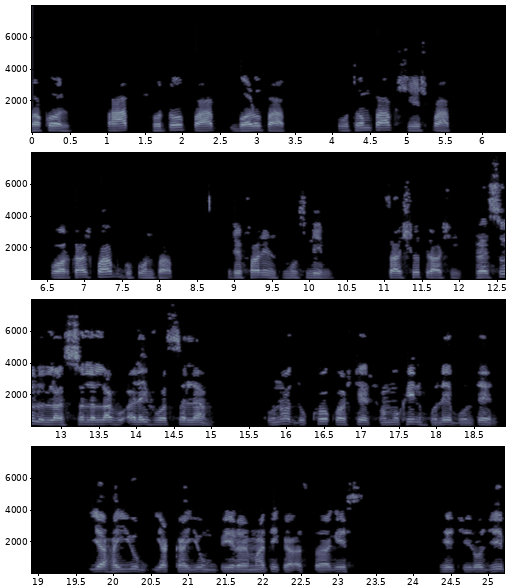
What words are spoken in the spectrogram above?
সকল পাপ, ছোট পাপ, বড় পাপ, প্রথম পাপ, শেষ পাপ, প্রকাশ পাপ, গোপন পাপ। রেফারেন্স, মুসলিম, চারশো তিরাশি। রসুল্লাহ সাল্লাহু আলাইহি ওয়াসাল্লাম কোনো দুঃখ কষ্টের সম্মুখীন হলে বলতেন, ইয়া হাইয়ুম, ইয়া কাইয়ুম, বেরামাতিকা আস্তাগিস হে চিরজীব,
